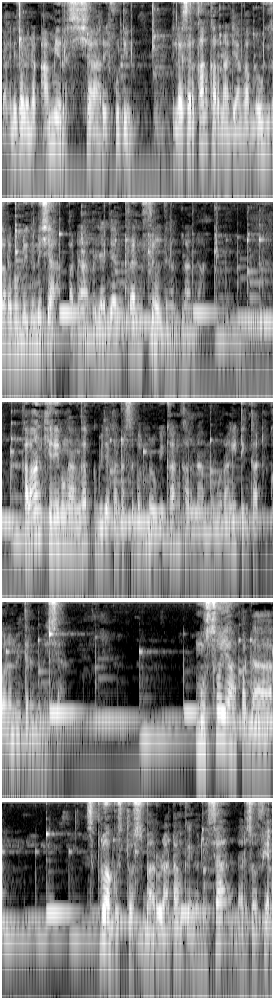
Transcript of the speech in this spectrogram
yakni kabinet Amir Syarifuddin dileserkan karena dianggap merugikan Republik Indonesia pada perjanjian Renville dengan Belanda. Kalangan kiri menganggap kebijakan tersebut merugikan karena mengurangi tingkat kekuatan militer Indonesia. Musuh yang pada 10 Agustus baru datang ke Indonesia dari Soviet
